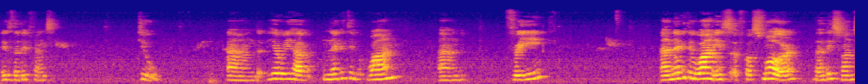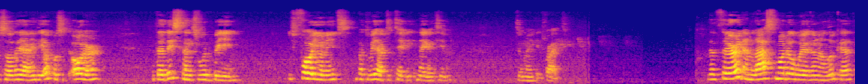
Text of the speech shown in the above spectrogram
is the difference 2. And here we have negative 1 and 3. And negative 1 is of course smaller than this one, so they are in the opposite order. The distance would be 4 units, but we have to take it negative to make it right. The third and last model we're going to look at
